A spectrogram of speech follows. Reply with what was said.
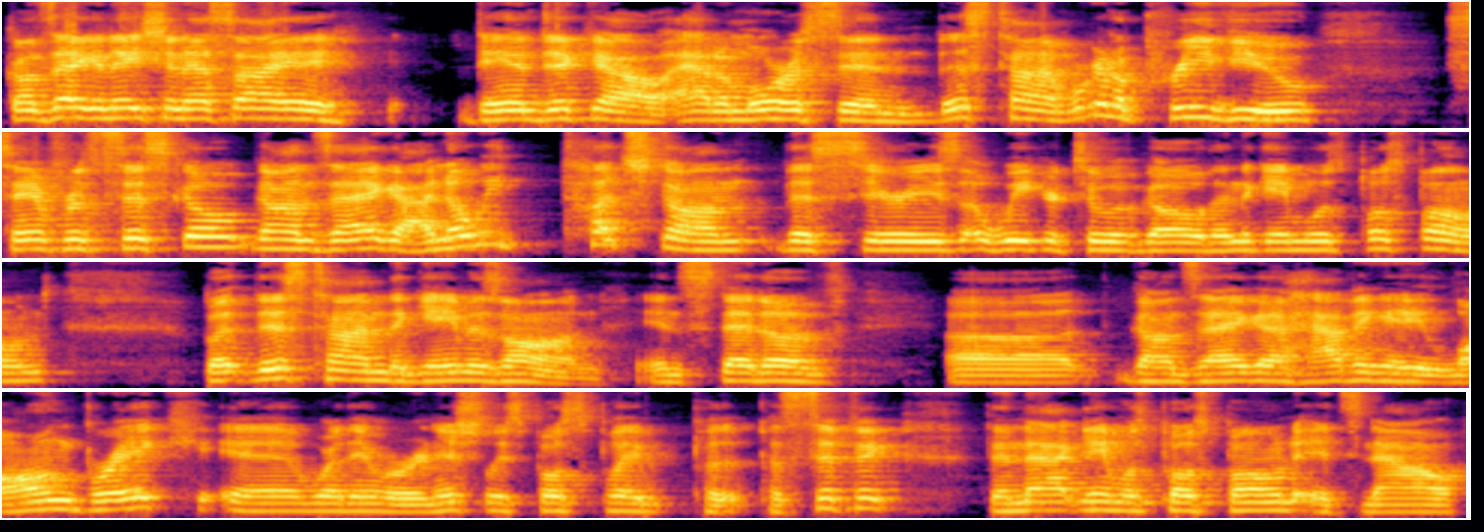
Gonzaga Nation SIA, Dan Dickau, Adam Morrison. This time we're going to preview San Francisco Gonzaga. I know we touched on this series a week or two ago, then the game was postponed, but this time the game is on. Instead of uh, Gonzaga having a long break uh, where they were initially supposed to play P- Pacific, then that game was postponed. It's now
